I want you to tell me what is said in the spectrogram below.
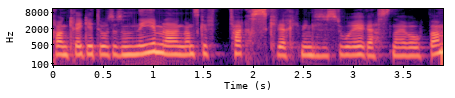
Frankrike i 2009, men det er en ganske fersk virkningshistorie i resten av Europa.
